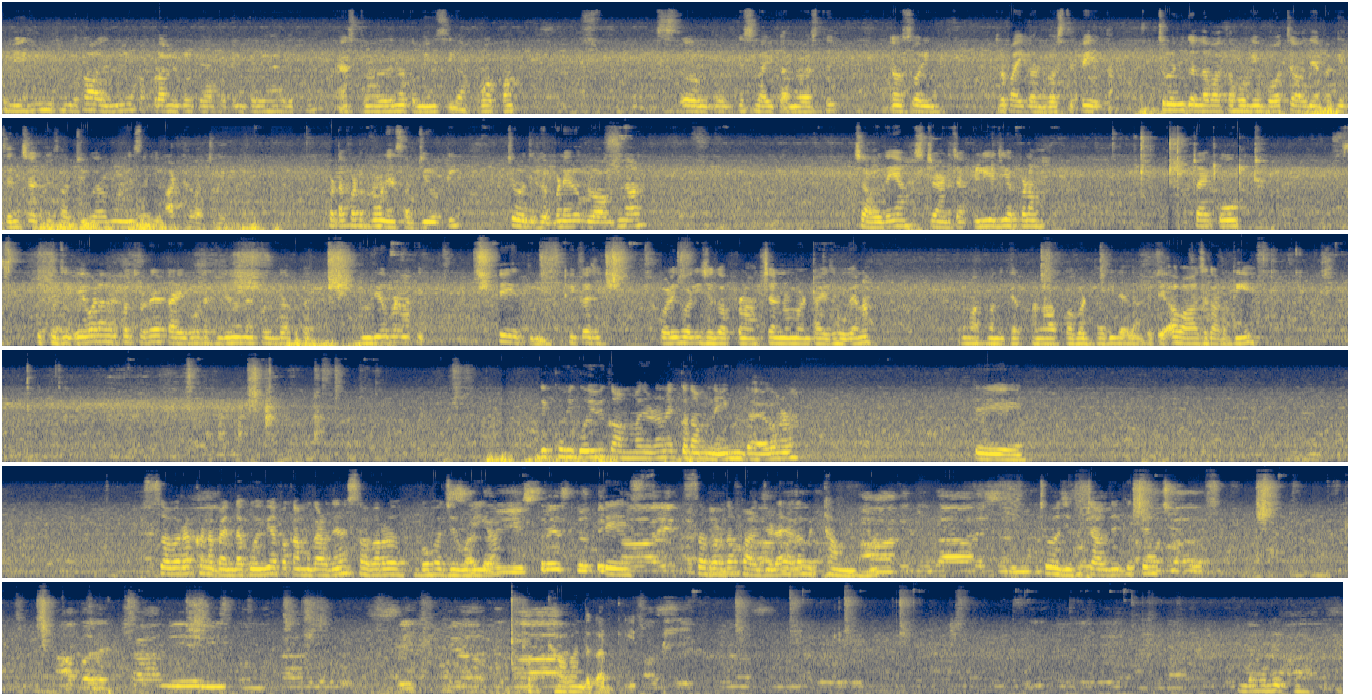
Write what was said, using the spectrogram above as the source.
ਕਮੀਜ਼ ਨੂੰ ਮੈਂ ਤੁਹਾਨੂੰ ਦਿਖਾ ਦਿੰਦੀ ਹਾਂ। ਕੱਪੜਾ ਮੇਰੇ ਕੋਲ ਪਿਆ ਕਟਿੰਗ ਕਰਿਆ ਹੈ ਦੇਖੋ। ਇਸ ਤਰ੍ਹਾਂ ਦਾ ਇਹਦਾ ਕਮੀਜ਼ ਸੀਗਾ। ਉਹ ਆਪਾਂ ਮਤਲਬ ਕਿ ਸਿਲਾਈ ਕਰਨ ਵਾਸਤੇ ਸੌਰੀ ਤਰਪਾਈ ਕਰਨ ਵਾਸਤੇ ਭੇਜਤਾ ਚਲੋ ਜੀ, ਗੱਲਾਂ ਬਾਤਾਂ ਹੋ ਗਈਆਂ, ਬਹੁਤ ਚੱਲਦੇ ਆਪਾਂ ਕਿਚਨ 'ਚ ਤੇ ਸਬਜ਼ੀ ਵਗੈਰਾ ਬਣਾਉਣੀ ਸਹੀ 8 ਵਜ ਗਏ। ਫਟਾਫਟ ਬਣਾਉਣੀ ਆ ਸਬਜ਼ੀ ਰੋਟੀ। ਚਲੋ ਜੀ, ਫਿਰ ਬਣੇ ਰਹੋ ਬਲੌਗ ਨਾਲ। ਚੱਲਦੇ ਆ ਸਟੈਂਡ ਚੱਕ ਲਈਏ ਜੀ ਆਪਣਾ। ਟ੍ਰਾਈਪੋਡ ਦੇਖੋ ਜੀ, ਇਹ ਵਾਲਾ ਮੇਰੇ ਕੋਲ ਥੋੜਾ ਜਿਹਾ ਟ੍ਰਾਈਪੋਡ ਹੈ ਜਿਹਨੂੰ ਮੈਂ ਕੋਈ ਦਾ ਵੀਡੀਓ ਬਣਾ ਕੇ ਭੇਜਦੀ ਹਾਂ, ਠੀਕ ਹੈ ਜੀ? ਹੌਲੀ ਹੌਲੀ ਜਦੋਂ ਆਪਣਾ ਚੈਨਲ ਮੋਨਟਾਈਜ਼ ਹੋ ਗਿਆ ਨਾ ਪਰਮਾਤਮਾ ਦੀ ਕਿਰਪਾ ਨਾਲ ਆਪਾਂ ਵੱਡਾ ਵੀ ਲੈ ਲਾਂਗੇ ਤੇ ਆਵਾਜ਼ ਕੱਢਦੀ ਏ ਦੇਖੋ ਜੀ ਕੋਈ ਵੀ ਕੰਮ ਆ ਜਿਹੜਾ ਨਾ ਇੱਕਦਮ ਨਹੀਂ ਹੁੰਦਾ ਹੈਗਾ ਹਨਾ। ਤੇ ਸਬਰ ਰੱਖਣਾ ਪੈਂਦਾ ਕੋਈ ਵੀ ਆਪਾਂ ਕੰਮ ਕਰਦੇ ਹਾਂ ਸਬਰ ਬਹੁਤ ਜ਼ਰੂਰੀ ਆ। ਤੇ ਸਬਰ ਦਾ ਫਲ ਜਿਹੜਾ ਹੈਗਾ ਮਿੱਠਾ ਹੁੰਦਾ। ਚਲੋ ਜੀ ਫਿਰ ਚੱਲਦੇ ਕਿਚਨ ਚ। ਪੱਖਾ ਬੰਦ ਕਰ ਦਈਏ। ਬਾਹਰ ਦੇਖੋ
